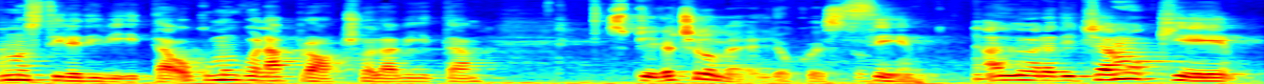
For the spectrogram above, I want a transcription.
uno stile di vita o comunque un approccio alla vita Spiegacelo meglio questo. Sì, allora diciamo che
